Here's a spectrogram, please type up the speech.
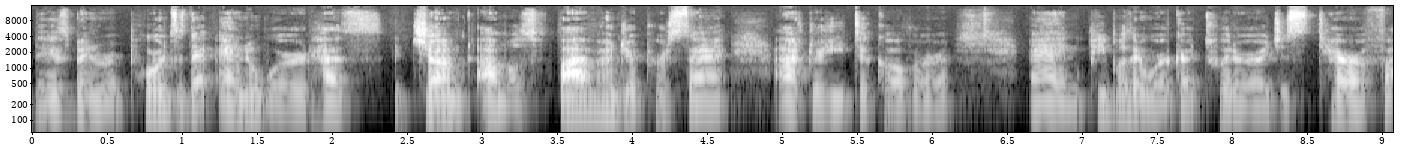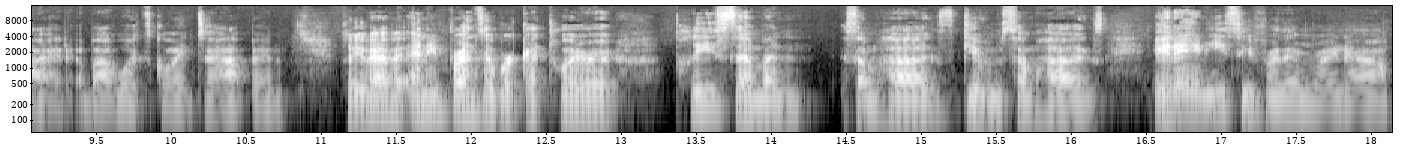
there's been reports that the N word has jumped almost 500% after he took over. And people that work at Twitter are just terrified about what's going to happen. So if you have any friends that work at Twitter, please send them some hugs, give them some hugs. It ain't easy for them right now.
